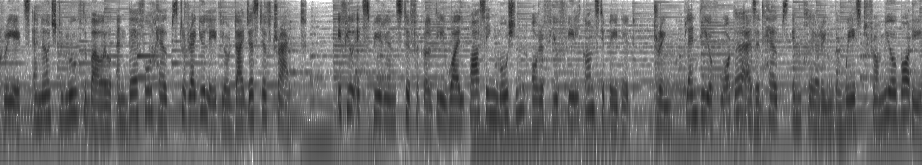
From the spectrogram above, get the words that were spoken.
creates an urge to move the bowel and therefore helps to regulate your digestive tract. If you experience difficulty while passing motion or if you feel constipated, drink plenty of water as it helps in clearing the waste from your body.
